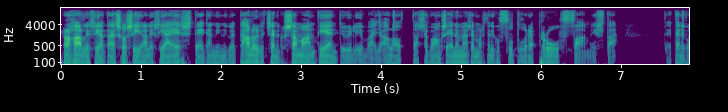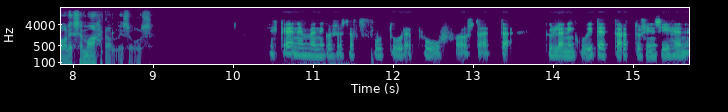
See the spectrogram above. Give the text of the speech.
rahallisia tai sosiaalisia esteitä, niin, niin että haluaisit sen niin samaan tien tyyliin vai aloittaa se, vai onko se enemmän semmoista niin future-proofaamista, että niin kuin olisi se mahdollisuus? Ehkä enemmän niin sellaista future-proofausta, että kyllä niin kuin itse tarttuisin siihen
